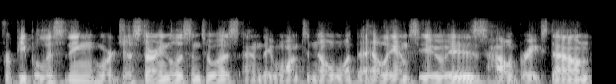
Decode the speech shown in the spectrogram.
For people listening who are just starting to listen to us and they want to know what the hell the MCU is, how it breaks down.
